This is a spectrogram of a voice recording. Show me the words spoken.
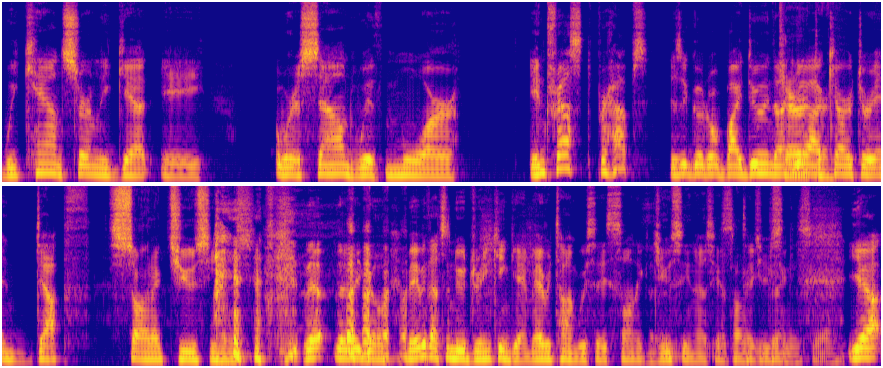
we can certainly get a or a sound with more interest perhaps is it good or by doing that yeah Character. character and depth Sonic juiciness. there, there we go. Maybe that's a new drinking game. Every time we say sonic uh, juiciness, you have Sonic to take a drink. yeah. Yeah,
